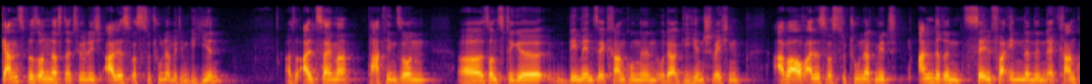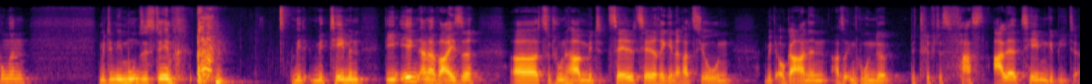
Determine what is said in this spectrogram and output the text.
ganz besonders natürlich alles, was zu tun hat mit dem Gehirn, also Alzheimer, Parkinson, äh, sonstige Demenzerkrankungen oder Gehirnschwächen, aber auch alles, was zu tun hat mit anderen zellverändernden Erkrankungen, mit dem Immunsystem, mit, mit Themen, die in irgendeiner Weise äh, zu tun haben mit Zell, Zellregeneration, mit Organen. Also im Grunde betrifft es fast alle Themengebiete.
